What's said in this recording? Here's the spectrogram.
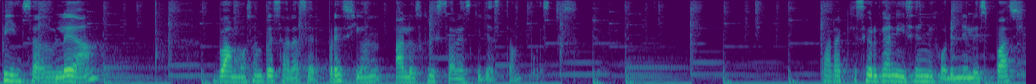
pinza doble A, vamos a empezar a hacer presión a los cristales que ya están puestos para que se organicen mejor en el espacio.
